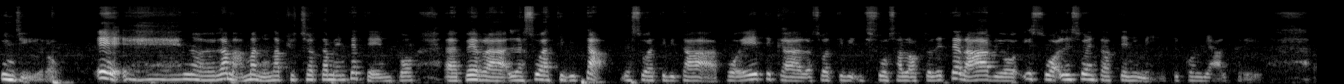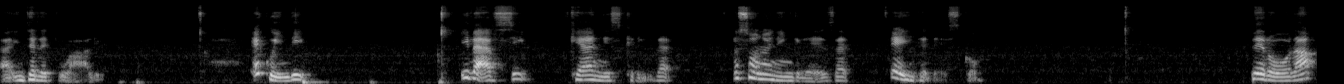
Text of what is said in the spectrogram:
in giro e eh, no, la mamma non ha più certamente tempo eh, per la sua attività, la sua attività poetica, sua attiv- il suo salotto letterario, i suo, suoi intrattenimenti con gli altri eh, intellettuali. E quindi i versi che Annie scrive sono in inglese e in tedesco. Per ora,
